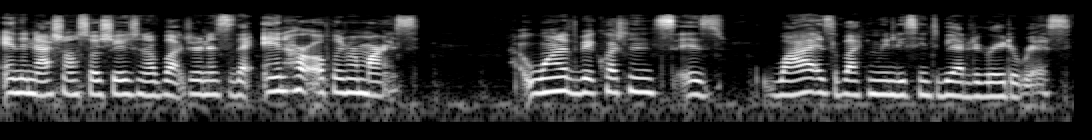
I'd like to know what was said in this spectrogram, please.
and the National Association of Black Journalists that in her opening remarks, one of the big questions is why is the black community seen to be at a greater risk?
